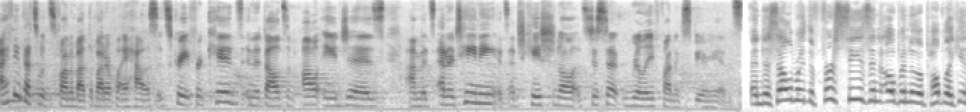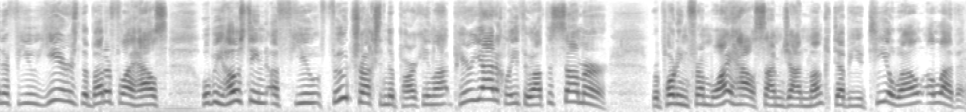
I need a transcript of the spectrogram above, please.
I think that's what's fun about the Butterfly House. It's great for kids and adults of all ages. Um, it's entertaining, it's educational, it's just a really fun experience. And to celebrate the first season open to the public in a few years, the Butterfly House will be hosting a few food trucks in the parking lot periodically throughout the summer. Reporting from Whitehouse, I'm John Monk, WTOL 11.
